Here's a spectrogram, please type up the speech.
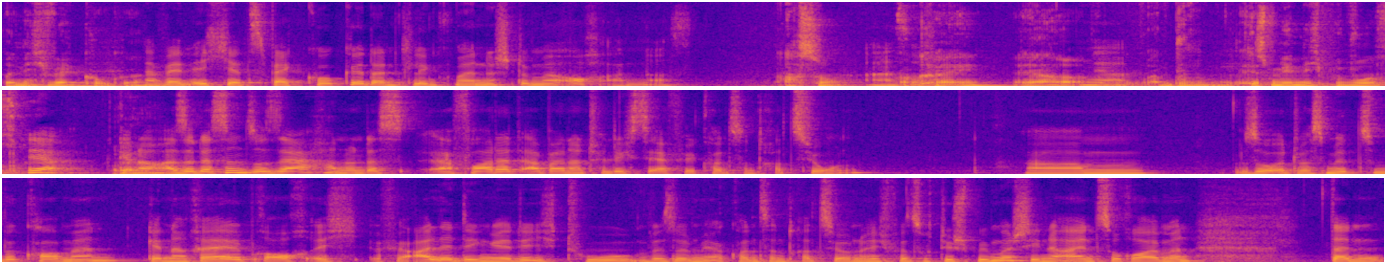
wenn ich weggucke? Na, wenn ich jetzt weggucke, dann klingt meine Stimme auch anders. Ach so, also, okay, ja. ja. Ist mir nicht bewusst. Ja, genau. Also das sind so Sachen und das erfordert aber natürlich sehr viel Konzentration. Ähm, so etwas mitzubekommen. Generell brauche ich für alle Dinge, die ich tue, ein bisschen mehr Konzentration. Wenn ich versuche, die Spülmaschine einzuräumen, dann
